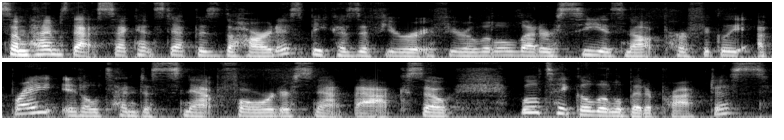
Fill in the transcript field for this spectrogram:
Sometimes that second step is the hardest because if your if your little letter C is not perfectly upright, it'll tend to snap forward or snap back. So we'll take a little bit of practice.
